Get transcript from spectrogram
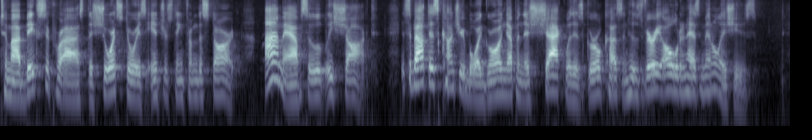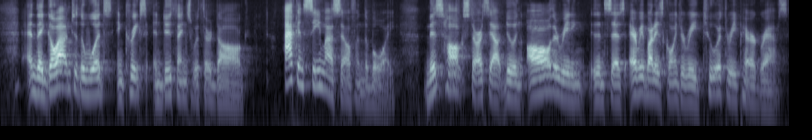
To my big surprise, the short story is interesting from the start. I'm absolutely shocked. It's about this country boy growing up in this shack with his girl cousin who's very old and has mental issues. And they go out into the woods and creeks and do things with their dog. I can see myself in the boy. Miss Hawk starts out doing all the reading and says everybody's going to read two or three paragraphs.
